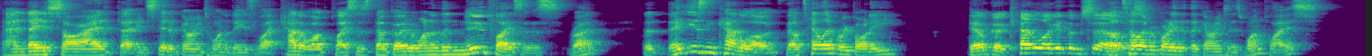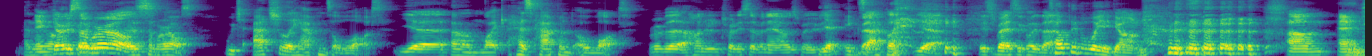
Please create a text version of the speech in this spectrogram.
and they decide that instead of going to one of these like catalog places, they'll go to one of the new places. Right? That that isn't cataloged. They'll tell everybody. They'll go catalog it themselves. They'll tell everybody that they're going to this one place, and then And go somewhere go else. somewhere else, which actually happens a lot. Yeah. Um, like has happened a lot. Remember that 127 hours movie? Yeah, exactly. Back- yeah. It's basically that. Tell people where you're going. um, and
